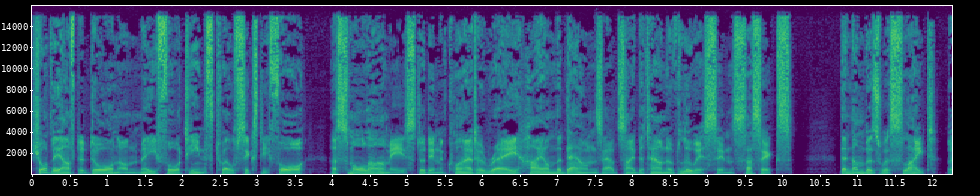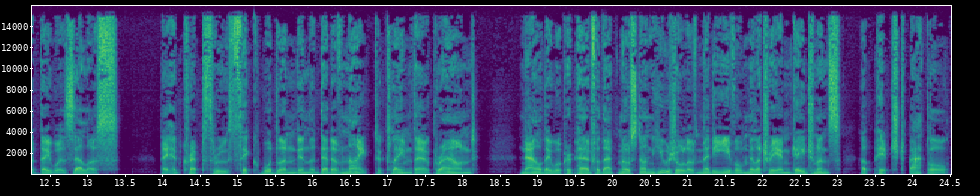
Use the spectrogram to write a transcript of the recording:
Shortly after dawn on May 14, 1264, a small army stood in quiet array high on the downs outside the town of Lewes in Sussex. Their numbers were slight, but they were zealous. They had crept through thick woodland in the dead of night to claim their ground. Now they were prepared for that most unusual of medieval military engagements, a pitched battle.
